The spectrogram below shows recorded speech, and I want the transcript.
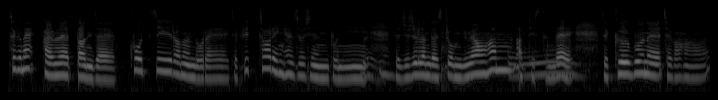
최근에 발매했던 이제 코지라는 노래 이제 피처링 해주신 분이 네. 이제 뉴질랜드에서 좀 유명한 오. 아티스트인데 이제 그분의 제가 한,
